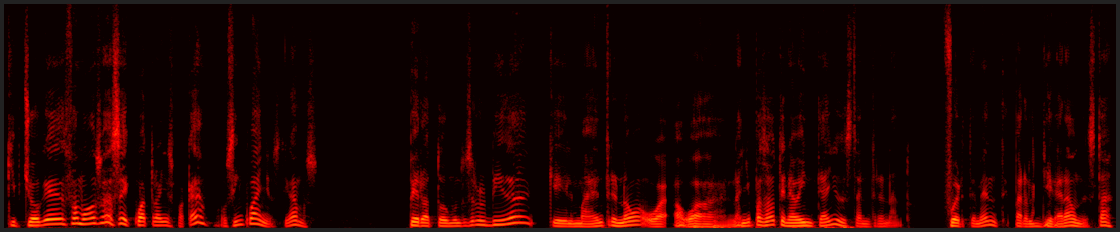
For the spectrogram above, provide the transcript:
Kipchoge es famoso hace cuatro años para acá, o cinco años, digamos. Pero a todo el mundo se le olvida que el maestro entrenó, o, el año pasado tenía 20 años de estar entrenando fuertemente para llegar a donde está.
